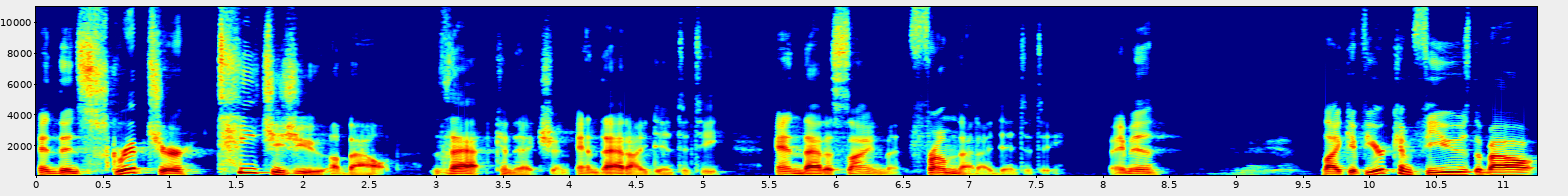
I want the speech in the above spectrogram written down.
And then Scripture teaches you about that connection and that identity and that assignment from that identity. Amen? Like if you're confused about,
